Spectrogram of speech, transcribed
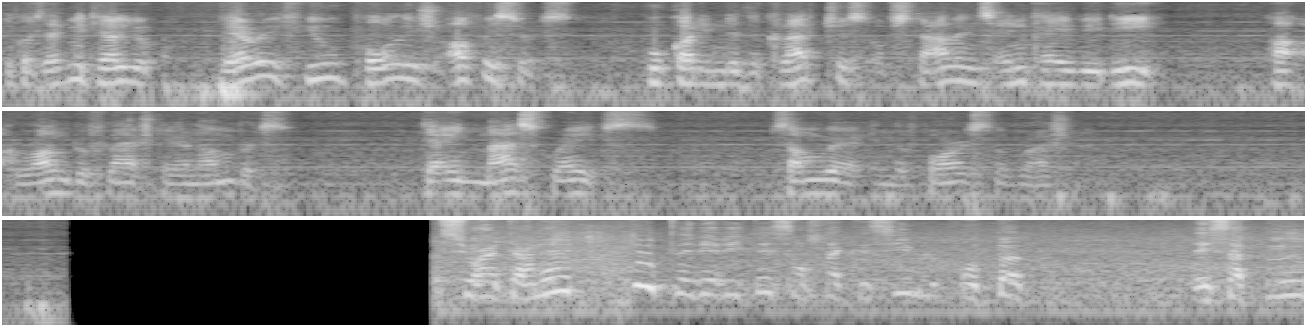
Because let me tell you, very few Polish officers who got into the clutches of Stalin's NKVD are around to flash their numbers. They're in mass graves, somewhere in the forest of Russia. Sur Internet, toutes les vérités sont accessibles au peuple et ça peut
